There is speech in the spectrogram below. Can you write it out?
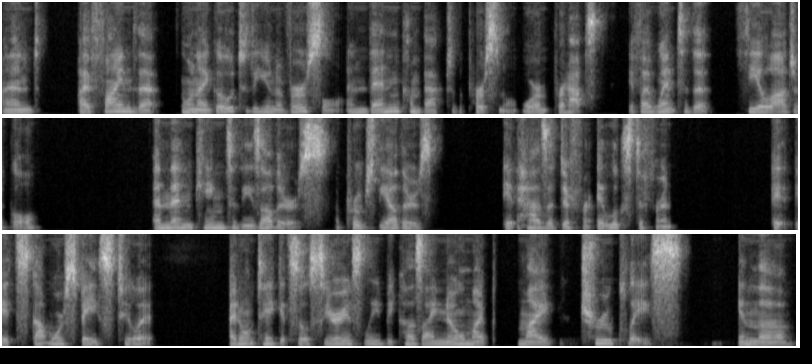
And I find that when I go to the universal and then come back to the personal, or perhaps if I went to the theological and then came to these others, approach the others, it has a different, it looks different. It, it's got more space to it. I don't take it so seriously because I know my my true place in the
